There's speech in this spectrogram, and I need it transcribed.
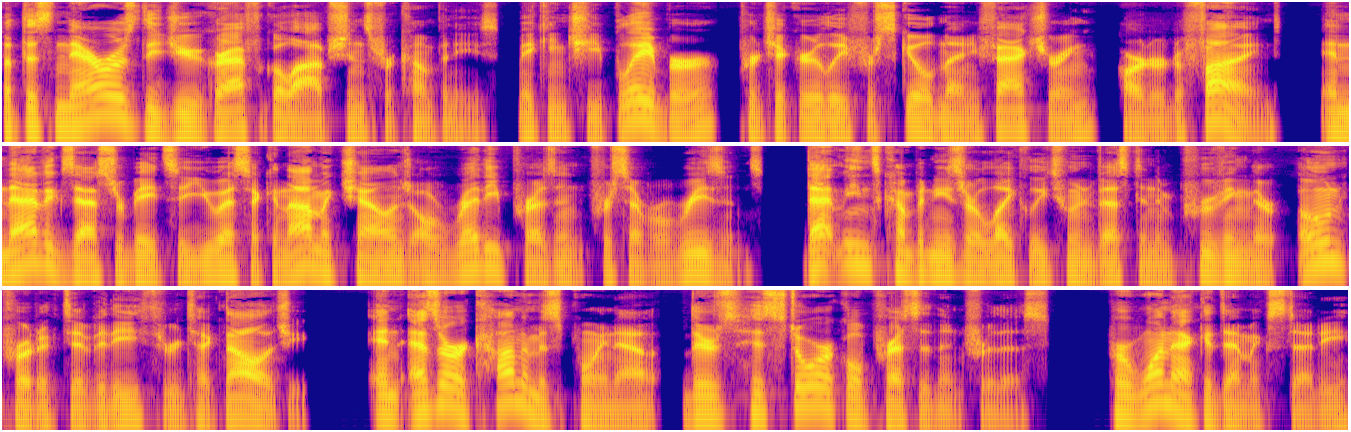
But this narrows the geographical options for companies, making cheap labor, particularly for skilled manufacturing, harder to find. And that exacerbates a U.S. economic challenge already present for several reasons. That means companies are likely to invest in improving their own productivity through technology. And as our economists point out, there's historical precedent for this. Per one academic study,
